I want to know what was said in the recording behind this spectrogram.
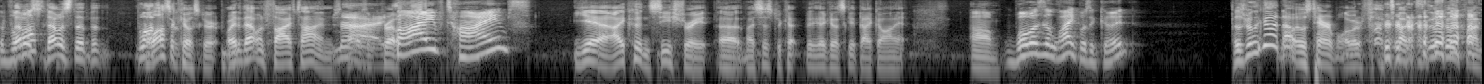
The That was that was the, the Velocicoaster. I did that one five times. That was Nice. incredible. five times. Yeah, I couldn't see straight. Uh, my sister kept making us get back on it. What was it like? Was it good? It was really good. No, it was terrible. I would have five times. It was really fun.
